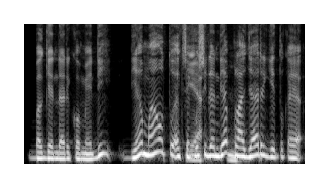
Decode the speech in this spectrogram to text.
bagian dari komedi, dia mau tuh eksekusi dan dia pelajari gitu kayak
